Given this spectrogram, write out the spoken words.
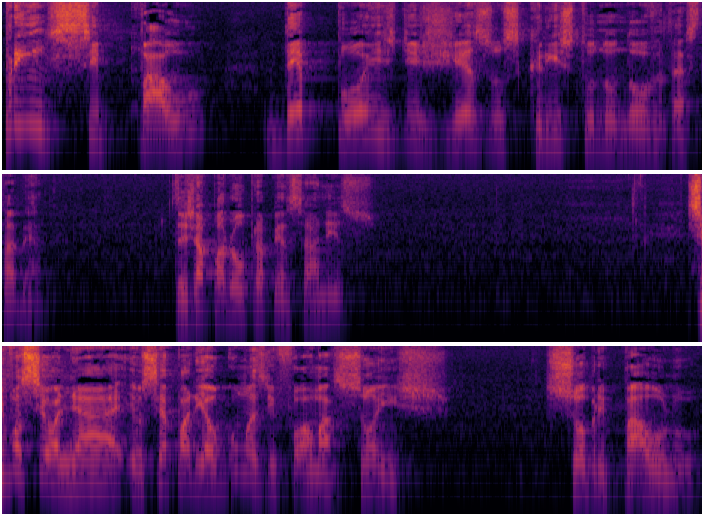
principal depois de Jesus Cristo no Novo Testamento. Você já parou para pensar nisso? Se você olhar, eu separei algumas informações sobre Paulo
